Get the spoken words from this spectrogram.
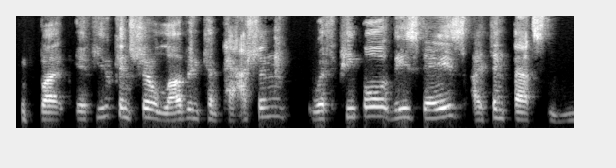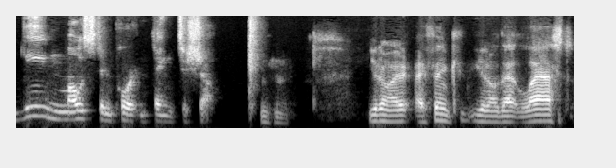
but if you can show love and compassion with people these days, I think that's the most important thing to show. Mm-hmm. You know, I, I think, you know, that last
